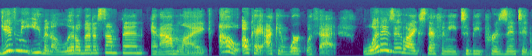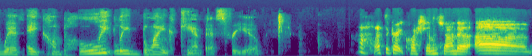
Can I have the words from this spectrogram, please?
Give me even a little bit of something, and I'm like, oh, okay, I can work with that. What is it like, Stephanie, to be presented with a completely blank canvas for you? Oh, that's a great question, Shonda. Um,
